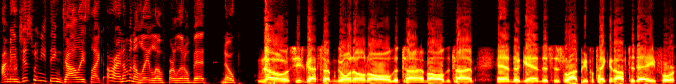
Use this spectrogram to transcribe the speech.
I mean, just when you think Dolly's like, all right, I'm going to lay low for a little bit. Nope. No, she's got something going on all the time, all the time. And again, this is a lot of people taking off today for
